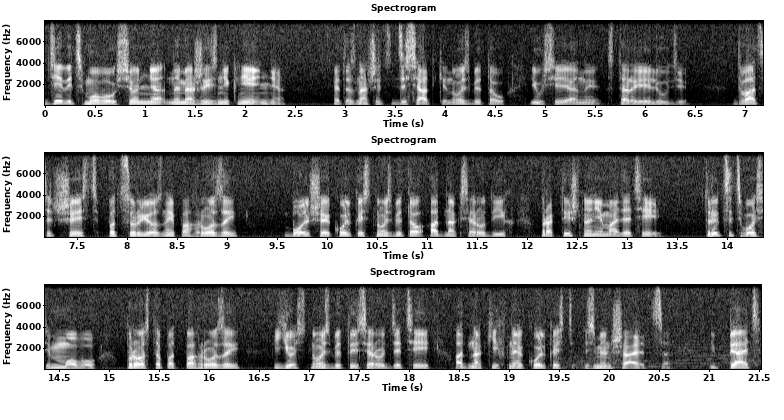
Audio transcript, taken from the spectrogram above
9 моваў сёння на мяжы знікнення. Это значыць дзясяткі носьбітаў і ўсе яны старыя людзі. 26 пад сур'ёзнай пагрозай большая колькасць носьбітаў аднак сярод іх практычна няма дзяцей. 38 моваў проста пад пагрозай ёсць носьбіты сярод дзяцей аднак іхная колькасць змяншаецца. І 5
